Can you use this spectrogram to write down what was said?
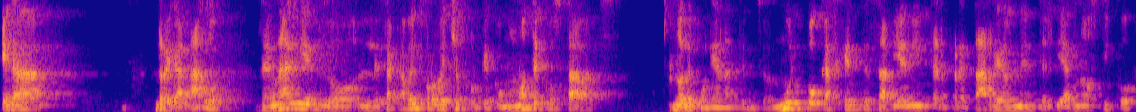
era regalado. O sea, nadie lo, le sacaba el provecho porque como no te costaba, no le ponían atención. Muy pocas gentes sabían interpretar realmente el diagnóstico,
